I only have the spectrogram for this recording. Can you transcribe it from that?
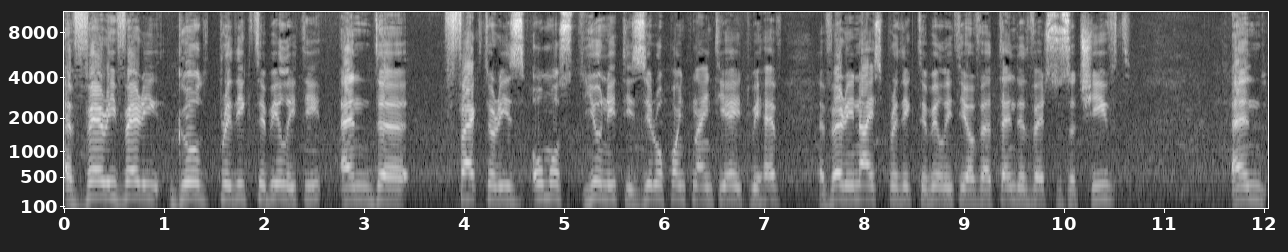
A very, very good predictability and the factor is almost unit is 0.98. We have a very nice predictability of attended versus achieved and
